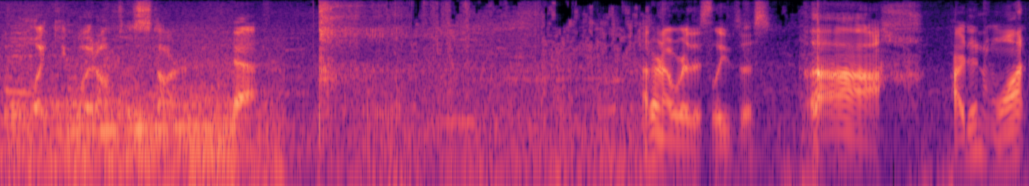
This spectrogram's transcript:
pull like you would off the start. yeah. I don't know where this leaves us. Ah i didn't want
